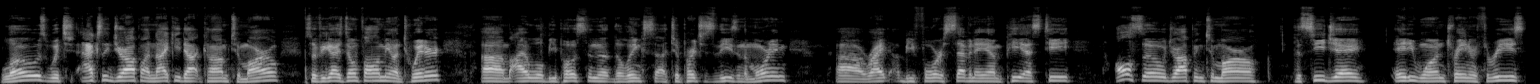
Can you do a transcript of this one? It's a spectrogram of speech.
lows, which actually drop on Nike.com tomorrow. So if you guys don't follow me on Twitter, um, I will be posting the, the links uh, to purchase these in the morning, uh, right before 7 a.m. PST. Also dropping tomorrow, the CJ 81 Trainer 3s,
